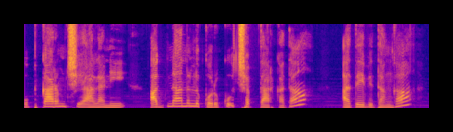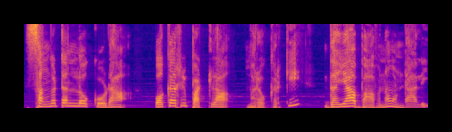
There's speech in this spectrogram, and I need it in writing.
ఉపకారం చేయాలని అజ్ఞానుల కొరకు చెప్తారు కదా. అదేవిధంగా సంఘటనలో కూడా ఒకరి పట్ల మరొకరికి దయాభావన ఉండాలి.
